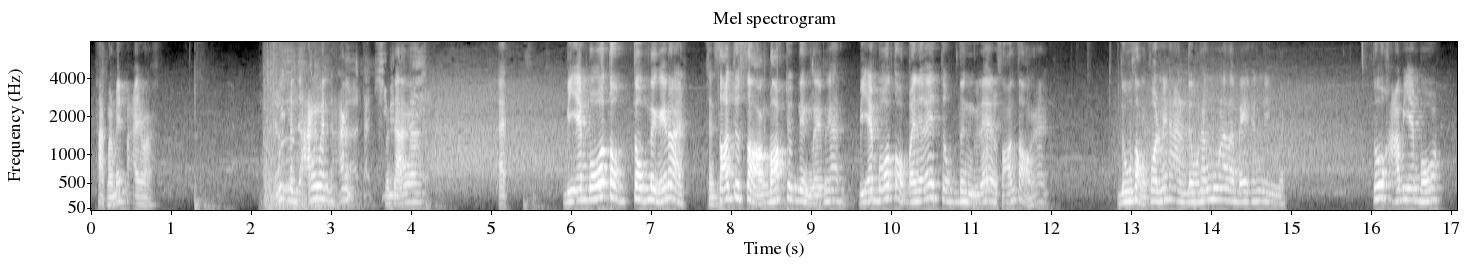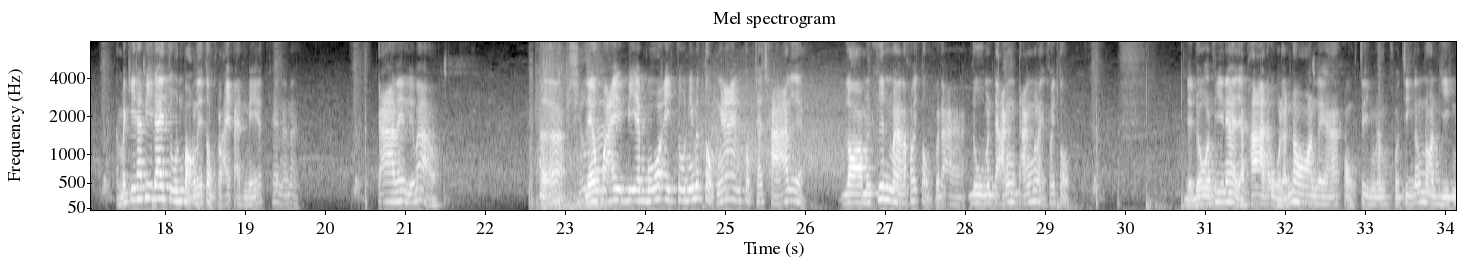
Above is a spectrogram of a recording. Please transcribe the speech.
ผลักมันไม่ไปว่ะอุ้ยมันดังมันดังมันดังอะบีเอ็มโบตบตบหนึ่งให้หน่อย ฉันซ้อนจุดสองบล็อกจุดหนึ่งเลยเพื่อนบีเอ็มโบตบไปเลยตบหนึ่งอยู่เลยซ้อนสองให้ดูสองคนไม่ทันดูทั้งมูลาตาเบทั้งลิงเลยสู้ขาวบีเอ็มโบเมื่อกี้ถ้าพี่ได้จูนบอกเลยตบไกลแปดเมตรแค่นั้นน่ะกล้าเล่นหรือเปล่า เออเร็วไวบีเอ็มโบไอตัวนี้มันตบง่ายมันตบช้าๆเลยรอมันขึ้นมาแล้วค่อยตบก็ได้ ดูมันดังดังเมื่อไหร่ค่อยตบเดี๋ยวโดนพี่แน่อย่าพลาดโอ้แล้วนอนเลยฮะของจริงคนจริงต้องนอนยิง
